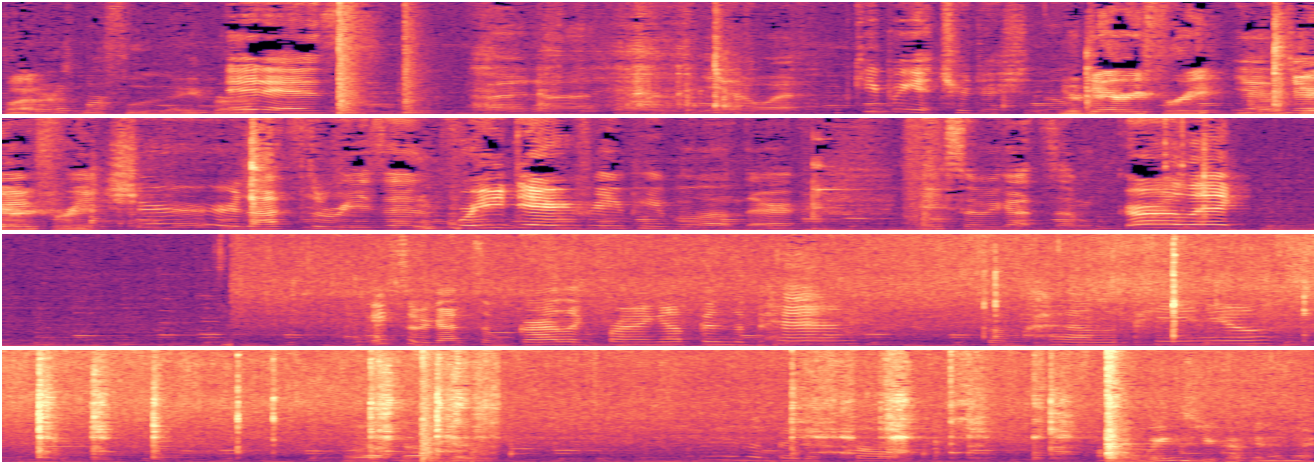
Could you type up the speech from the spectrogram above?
butter is more flavor. It is, but uh, you know what? I'm keeping it traditional. You're dairy free. yeah, You're dairy free. Sure, that's the reason. For you dairy free people out there. Okay, so we got some garlic. Okay, so we got some garlic frying up in the pan. Some jalapenos. Well, that sounds good. A little bit of salt. How many wings you're cooking in there?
